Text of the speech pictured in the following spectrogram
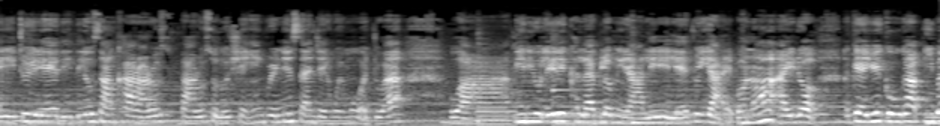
လေးတွေ့တယ်ဒီတရုတ်ဆောင်ခါရာတို့ဘာလို့ဆိုလို့ရှိရင် green စံချိန်ဝင်မှုအတွက်ဟိုဟာဗီဒီယိုလေးတွေ collect လုပ်နေတာလေးတွေလည်းတွေ့ရတယ်ပေါ့နော်အဲဒီတော့အကယ်၍ကိုကပြည်ပ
